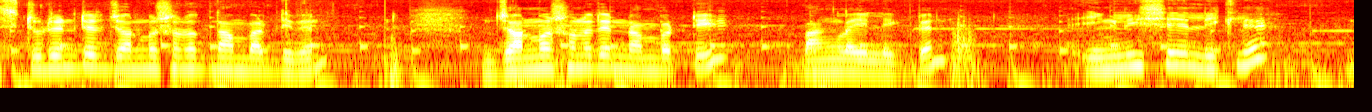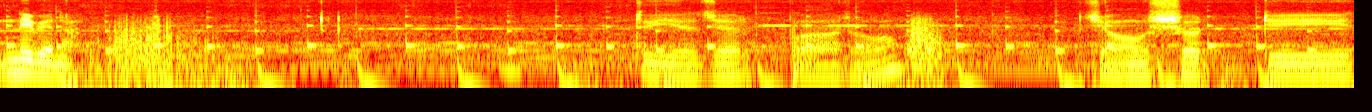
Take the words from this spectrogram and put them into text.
স্টুডেন্টের জন্ম সনদ নাম্বার দিবেন। জন্ম সনদের নাম্বারটি বাংলায় লিখবেন। ইংলিশে লিখলে নেবে না। দুই হাজার বারো, চৌষট্টি,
